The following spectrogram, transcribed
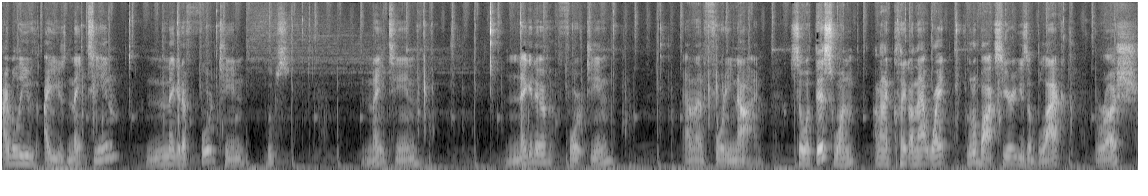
i believe i use 19 negative 14 oops 19 negative 14 and then 49 so with this one i'm going to click on that white little box here use a black brush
